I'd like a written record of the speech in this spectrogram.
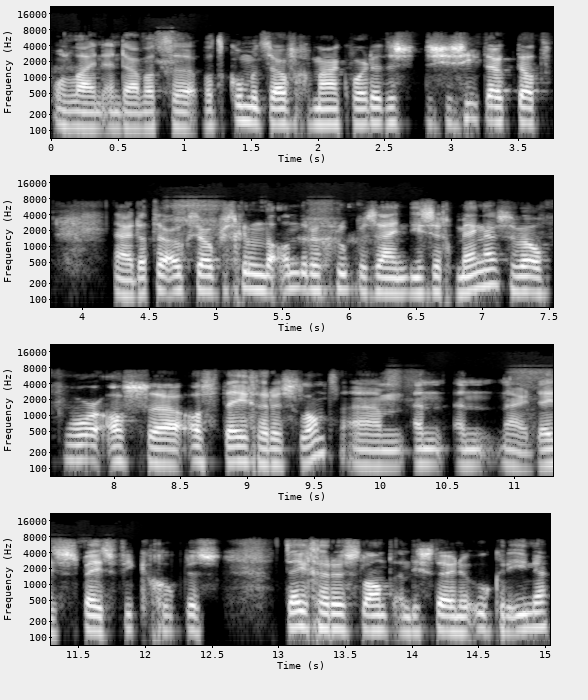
online en daar wat, wat comments over gemaakt worden. Dus, dus je ziet ook dat, nou, dat er ook zo verschillende andere groepen zijn die zich mengen, zowel voor als, als tegen Rusland. Um, en en nou, deze specifieke groep dus tegen Rusland en die steunen Oekraïne.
